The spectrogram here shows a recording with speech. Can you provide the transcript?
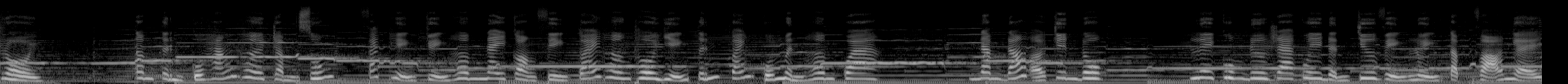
rồi. Tâm tình của hắn hơi trầm xuống, Phát hiện chuyện hôm nay còn phiền toái hơn thôi diễn tính toán của mình hôm qua. Năm đó ở Kinh Đô, Lê Cung đưa ra quy định chư viện luyện tập võ nghệ.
